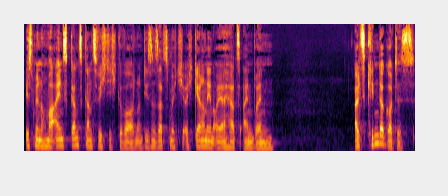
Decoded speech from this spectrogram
ist mir noch mal eins ganz, ganz wichtig geworden und diesen Satz möchte ich euch gerne in euer Herz einbrennen. Als Kinder Gottes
